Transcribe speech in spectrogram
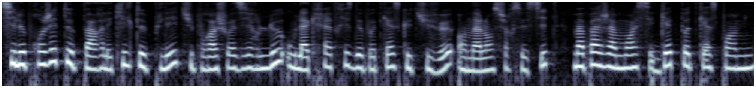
Si le projet te parle et qu'il te plaît, tu pourras choisir le ou la créatrice de podcast que tu veux en allant sur ce site. Ma page à moi, c'est getpodcast.me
